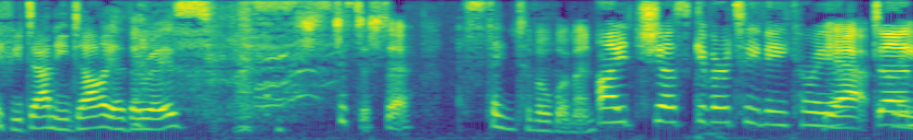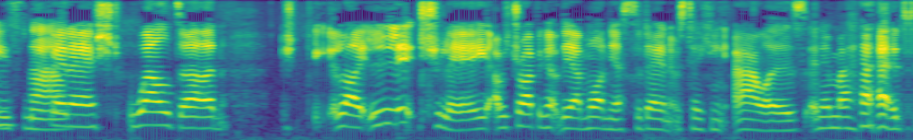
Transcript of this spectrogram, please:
if you're dani dyer there is She's just, just a, a saint of a woman. I just give her a TV career. Yeah, done, please now. finished, well done. Like literally, I was driving up the M1 yesterday and it was taking hours. And in my head,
